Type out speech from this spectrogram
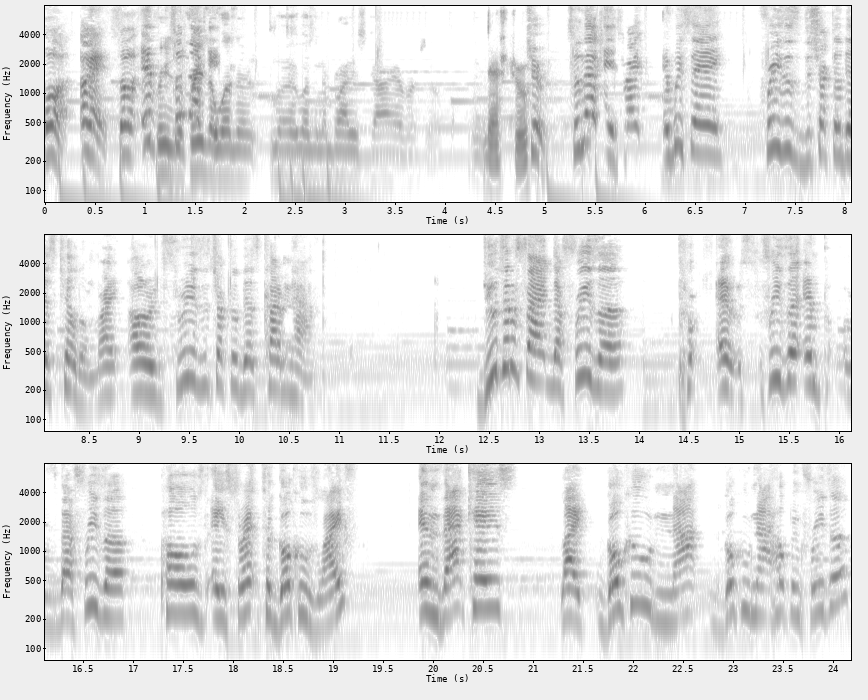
Or okay, so if so Frieza, in that Frieza case- wasn't well, wasn't the brightest guy ever. So That's true. True. So in that case, right, if we say Frieza's destructible disc killed him, right, or Frieza's destructible disc cut him in half, due to the fact that Frieza, eh, Frieza, that Frieza posed a threat to Goku's life, in that case, like Goku not Goku not helping Frieza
